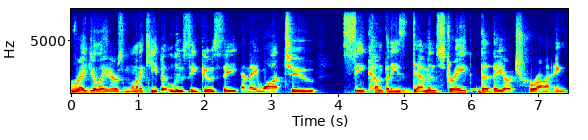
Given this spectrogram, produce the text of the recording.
regulators want to keep it loosey goosey and they want to see companies demonstrate that they are trying.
